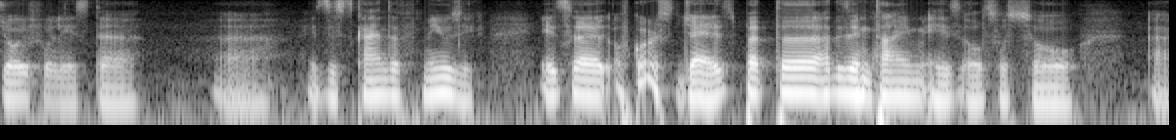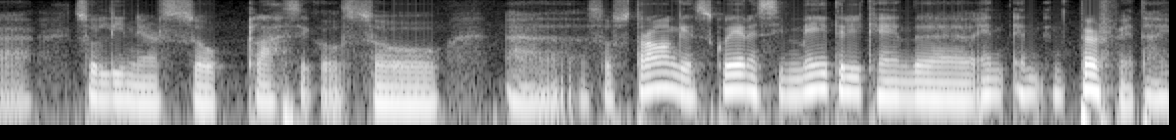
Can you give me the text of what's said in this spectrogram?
Joyful is the uh, is this kind of music. It's uh, of course jazz, but uh, at the same time is also so uh, so linear, so classical, so uh, so strong and square and symmetric and uh, and, and and perfect. I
